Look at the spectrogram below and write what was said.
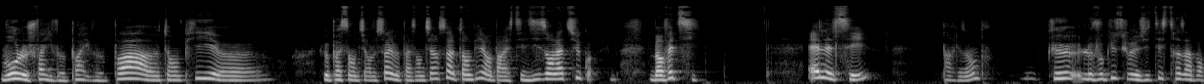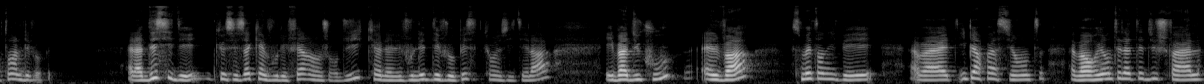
bon le cheval il veut pas, il veut pas, euh, tant pis, euh, il veut pas sentir le sol, il veut pas sentir le sol, tant pis, on va pas rester dix ans là-dessus quoi. Ben en fait si. Elle, elle sait, par exemple, que le focus curiosité c'est très important à le développer. Elle a décidé que c'est ça qu'elle voulait faire aujourd'hui, qu'elle voulait développer cette curiosité-là. Et bah du coup, elle va se mettre en IP, elle va être hyper patiente, elle va orienter la tête du cheval,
